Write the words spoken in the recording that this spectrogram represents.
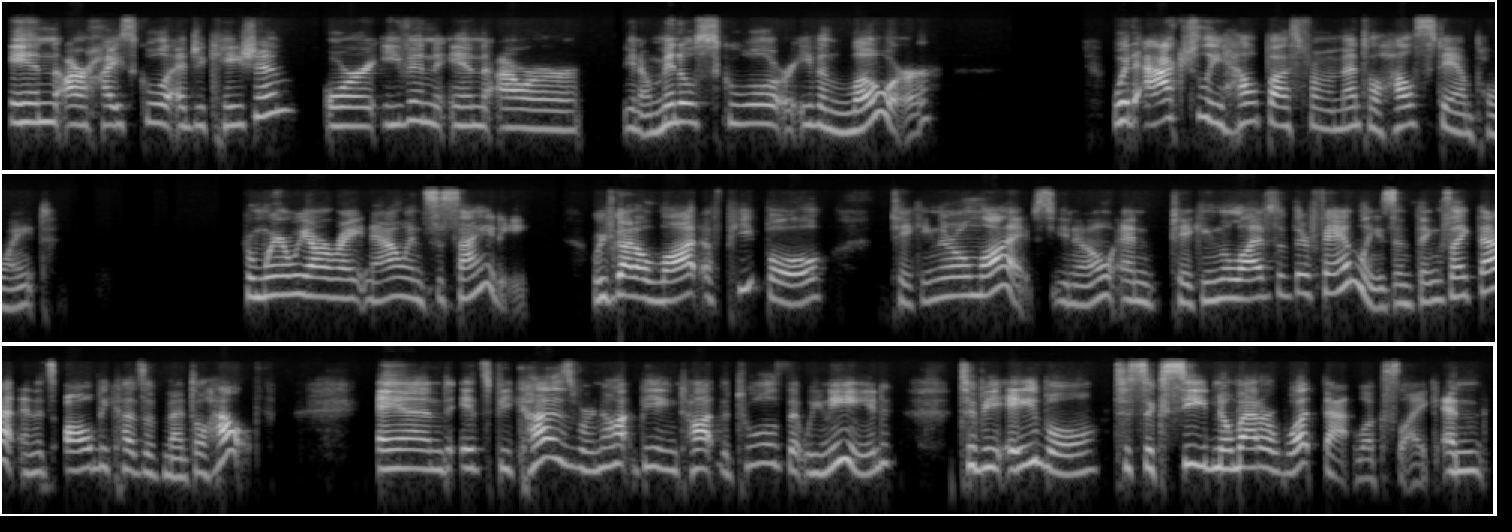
in our high school education, or even in our you know middle school or even lower, would actually help us from a mental health standpoint from where we are right now in society. We've got a lot of people taking their own lives, you know, and taking the lives of their families and things like that. And it's all because of mental health. And it's because we're not being taught the tools that we need to be able to succeed no matter what that looks like. And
